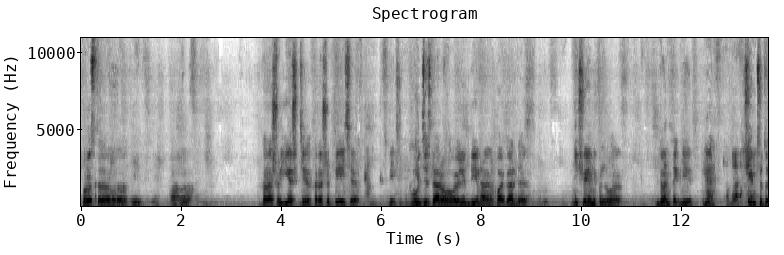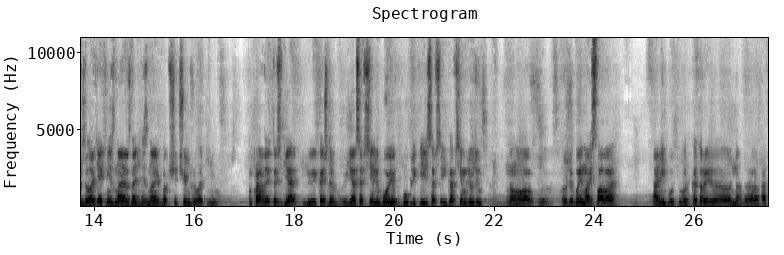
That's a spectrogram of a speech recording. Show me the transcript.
Просто а, хорошо ешьте, хорошо пейте. Будьте здоровы, любимые, богатые. Ничего я им не пожелаю. Кто они такие? Чем что-то желать? Я их не знаю, знать не знаю их вообще. Что им желать? Ну, правда, то есть я, и, конечно, я со всей любовью к публике и, со все- и ко всем людям, но э, любые мои слова, они будут, вот, которые, э, э, от-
